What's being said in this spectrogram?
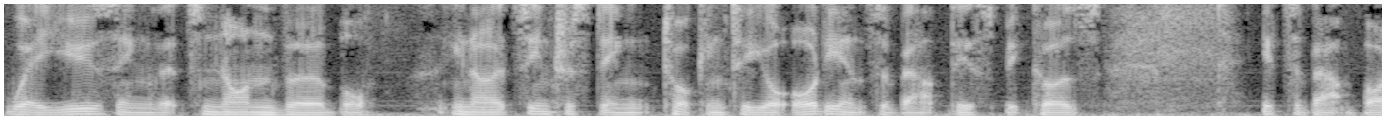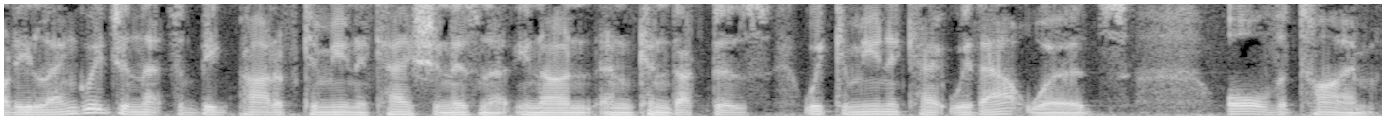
we're using that's non-verbal. You know, it's interesting talking to your audience about this because it's about body language, and that's a big part of communication, isn't it? You know, and, and conductors, we communicate without words all the time.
